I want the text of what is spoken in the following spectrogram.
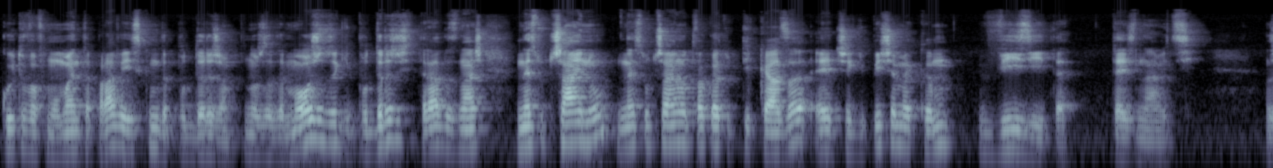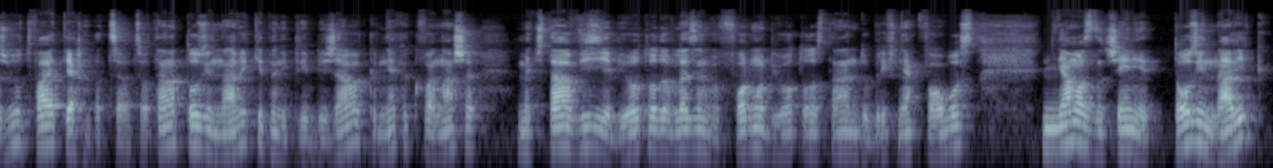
които в момента правя и искам да поддържам. Но за да можеш да ги поддържаш, трябва да знаеш, не случайно, не случайно това, което ти каза, е, че ги пишеме към визиите, тези навици. Защото това е тяхната цел. Целта на този навик е да ни приближава към някаква наша мечта, визия. Било то да влезем във форма, било то да станем добри в някаква област. Няма значение. Този навик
